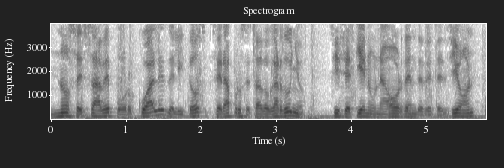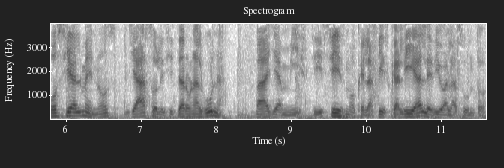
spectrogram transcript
no se sabe por cuáles delitos será procesado Garduño, si se tiene una orden de detención o si al menos ya solicitaron alguna. Vaya misticismo que la Fiscalía le dio al asunto.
